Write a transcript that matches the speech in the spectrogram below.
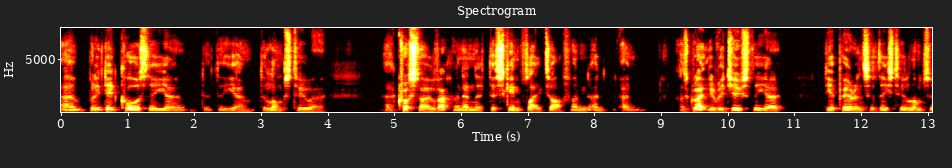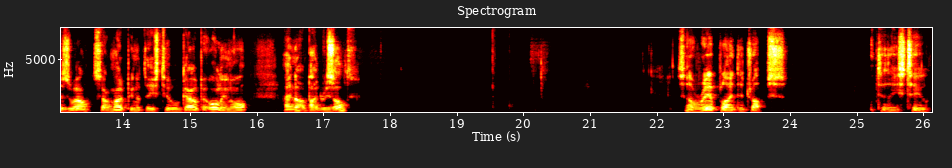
Um, but it did cause the uh, the the, um, the, lumps to uh, uh, crust over, and then the, the skin flaked off, and and and has greatly reduced the uh, the appearance of these two lumps as well. So I'm hoping that these two will go. But all in all, not a bad result. So I've reapplied the drops to these two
